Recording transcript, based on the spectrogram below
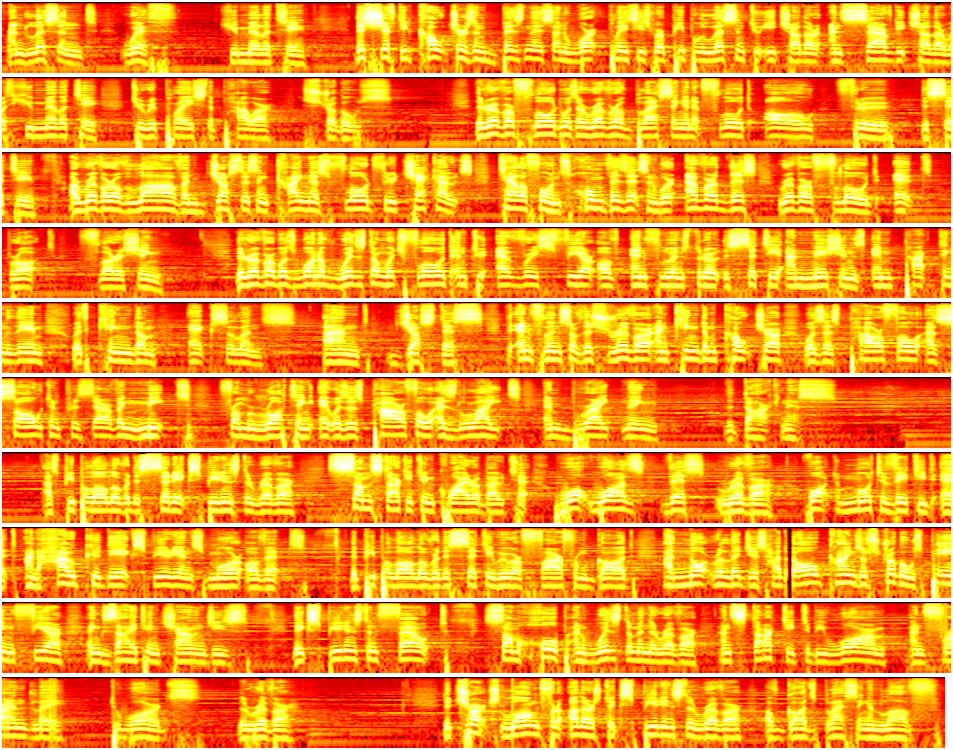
and listened with humility. This shifted cultures in business and workplaces where people listened to each other and served each other with humility to replace the power struggles. The river flowed was a river of blessing and it flowed all through the city. A river of love and justice and kindness flowed through checkouts, telephones, home visits, and wherever this river flowed, it brought flourishing. The river was one of wisdom which flowed into every sphere of influence throughout the city and nations, impacting them with kingdom excellence and justice. The influence of this river and kingdom culture was as powerful as salt in preserving meat from rotting. It was as powerful as light in brightening the darkness. As people all over the city experienced the river, some started to inquire about it. What was this river? What motivated it? And how could they experience more of it? The people all over the city who were far from God and not religious had all kinds of struggles, pain, fear, anxiety, and challenges. They experienced and felt some hope and wisdom in the river and started to be warm and friendly towards the river. The church longed for others to experience the river of God's blessing and love.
